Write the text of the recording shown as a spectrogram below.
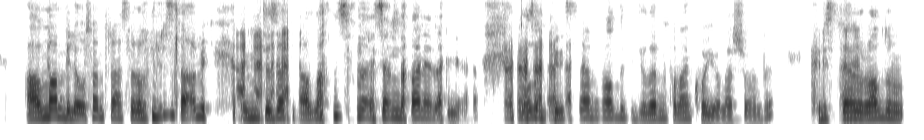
Alman bile olsan transfer olabilirsin abi. Ümit Özat ne Allah'ını seversen daha neler ya. Oğlum Cristiano Ronaldo videolarını falan koyuyorlar şu anda. Cristiano Ronaldo'nun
